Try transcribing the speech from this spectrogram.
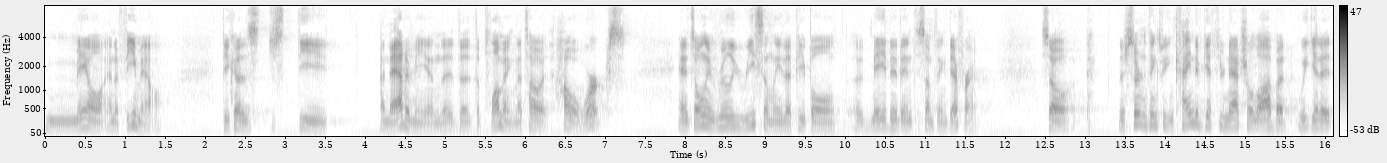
male and a female because just the anatomy and the, the, the plumbing, that's how it, how it works. And it's only really recently that people made it into something different. So there's certain things we can kind of get through natural law, but we get it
